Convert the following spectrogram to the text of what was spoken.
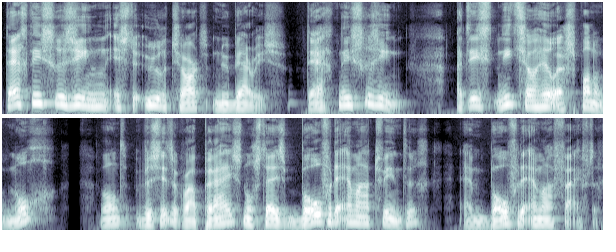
Technisch gezien is de urenchart nu bearish technisch gezien. Het is niet zo heel erg spannend nog, want we zitten qua prijs nog steeds boven de MA20 en boven de MA50.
